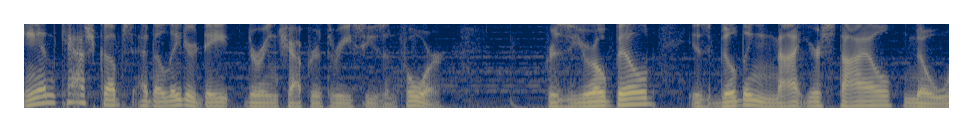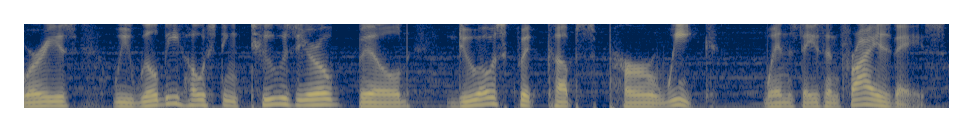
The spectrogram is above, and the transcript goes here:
and cash cups at a later date during Chapter 3 Season 4. For Zero Build, is building not your style? No worries. We will be hosting two Zero Build Duos Quick Cups per week, Wednesdays and Fridays.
